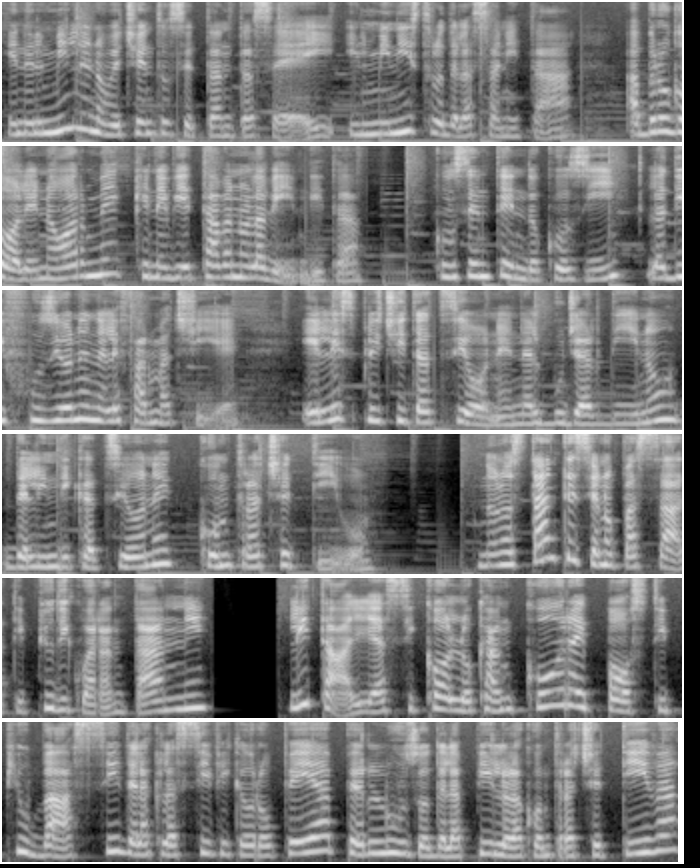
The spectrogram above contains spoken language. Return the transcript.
E nel 1976 il Ministro della Sanità abrogò le norme che ne vietavano la vendita, consentendo così la diffusione nelle farmacie e l'esplicitazione nel bugiardino dell'indicazione contraccettivo. Nonostante siano passati più di 40 anni, l'Italia si colloca ancora ai posti più bassi della classifica europea per l'uso della pillola contraccettiva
